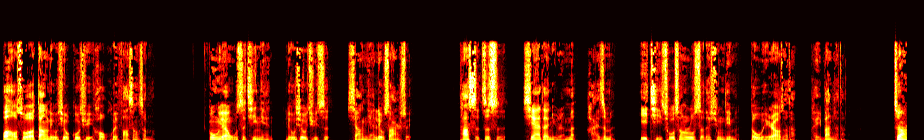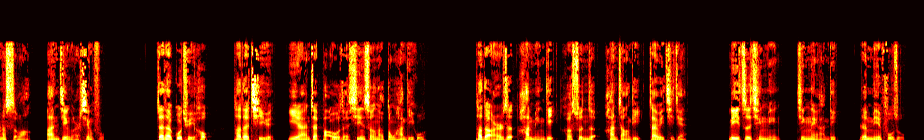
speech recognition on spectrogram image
不好说当刘秀故去以后会发生什么。公元五十七年，刘秀去世，享年六十二岁。他死之时，心爱的女人们、孩子们，一起出生入死的兄弟们都围绕着他，陪伴着他。这样的死亡，安静而幸福。在他故去以后，他的气运依然在保佑着新生的东汉帝国。他的儿子汉明帝和孙子汉章帝在位期间，吏治清明，境内安定，人民富足。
